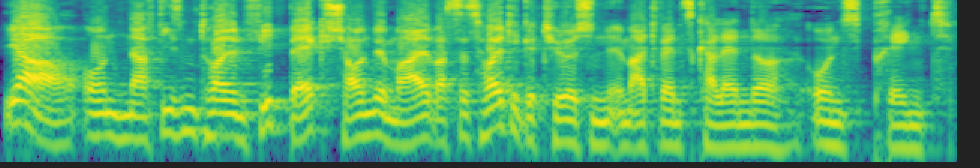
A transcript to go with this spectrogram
Ja, und nach diesem tollen Feedback schauen wir mal, was das heutige Türchen im Adventskalender uns bringt.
